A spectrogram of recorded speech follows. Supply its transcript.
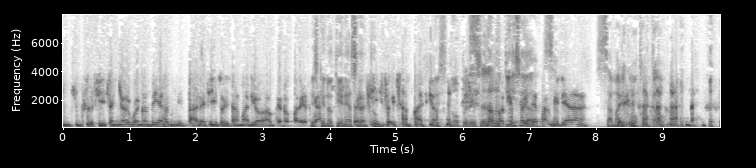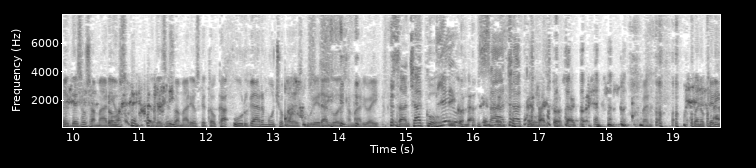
Sí, señor, buenos días. Mi padre sí soy Samario, aunque no parezca. Es que no tiene pero acento. sí soy Samario. Pues no, pero esa es la No, noticia. soy de familia... Samario como Falcao. Es de esos samarios, es de esos samarios que toca hurgar mucho para descubrir algo de samario ahí. Sachaco. Sí, la- Sachaco. Exacto, exacto. Bueno, bueno querido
